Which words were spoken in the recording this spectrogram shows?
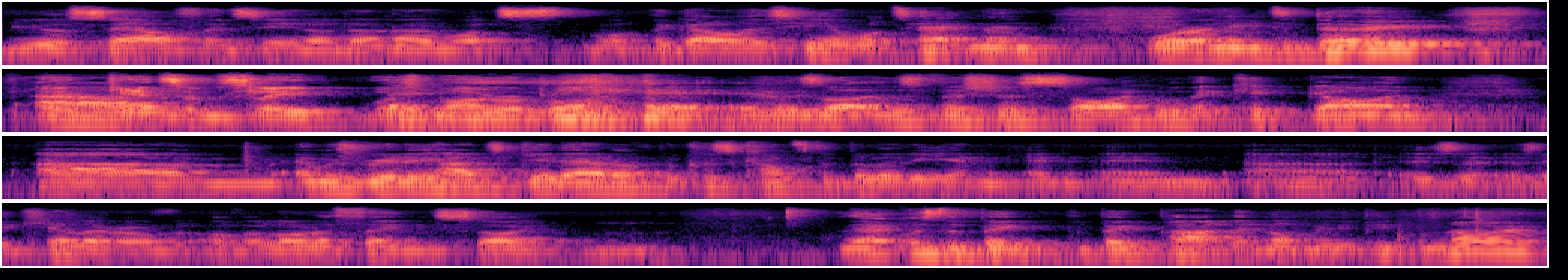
yourself and said, "I don't know what's what the goal is here, what's happening, what I need to do." And Um, get some sleep was my reply. Yeah, it was like this vicious cycle that kept going, um, and was really hard to get out of because comfortability and and, and uh, is a, is a killer of, of a lot of things. So that was the big the big part that not many people know.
